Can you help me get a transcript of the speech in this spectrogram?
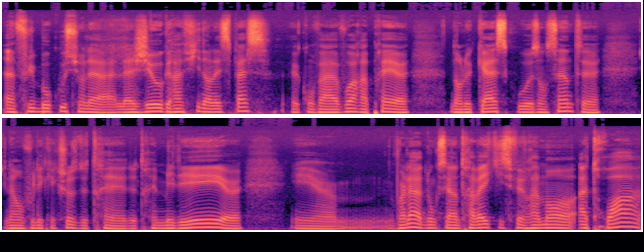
influe beaucoup sur la, géographie dans l'espace euh, qu'on va avoir après euh, dans le casque ou aux enceintes. là, on voulait quelque chose de très, de très mêlé. et voilà, donc c'est un travail qui se fait vraiment à trois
